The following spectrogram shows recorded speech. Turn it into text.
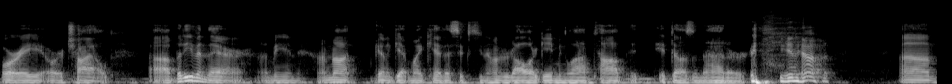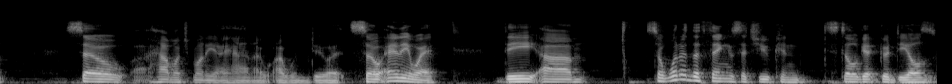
or a or a child. Uh, but even there, I mean, I'm not going to get my kid a $1,600 gaming laptop. It, it doesn't matter, you know? Um, so uh, how much money I had, I, I wouldn't do it. So anyway, the um, so what are the things that you can still get good deals,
